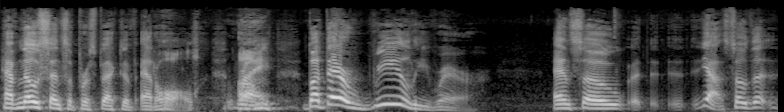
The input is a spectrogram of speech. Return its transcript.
have no sense of perspective at all. Um, but they're really rare. And so, yeah, so the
